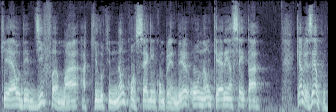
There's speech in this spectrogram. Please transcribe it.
que é o de difamar aquilo que não conseguem compreender ou não querem aceitar. Quer um exemplo?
